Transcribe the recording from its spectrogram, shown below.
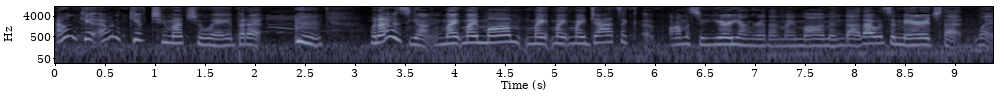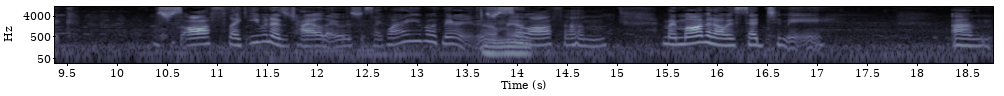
I wouldn't give I wouldn't give too much away, but I, when I was young, my, my mom, my, my, my dad's like uh, almost a year younger than my mom, and that that was a marriage that like was just off. Like even as a child, I was just like, why are you both married? It's Oh, just man. so off. Um, my mom had always said to me, um,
